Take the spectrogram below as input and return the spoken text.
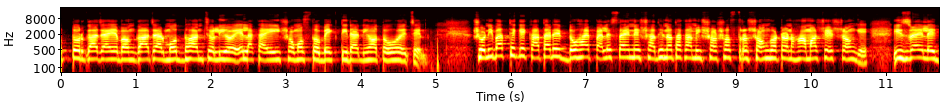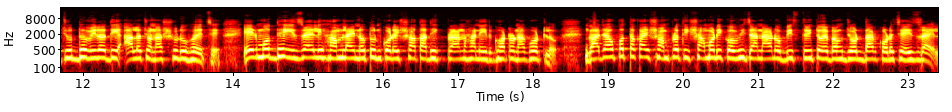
উত্তর গাজায় এবং গাজার মধ্যাঞ্চলীয় এলাকায় এই সমস্ত ব্যক্তিরা নিহত হয়েছেন। শনিবার থেকে কাতারের দোহায় প্যালেস্তাইনের স্বাধীনতাকামী সশস্ত্র সংগঠন হামাসের সঙ্গে ইসরায়েলের যুদ্ধবিরোধী আলোচনা শুরু হয়েছে। এর মধ্যে ইসরায়েলি হামলায় নতুন করে শতাধিক প্রাণহানির ঘটনা ঘটল। গাজা উপত্যকায় সম্প্রতি সামরিক অভিযান আরও বিস্তৃত এবং জোরদার করেছে ইসরায়েল।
